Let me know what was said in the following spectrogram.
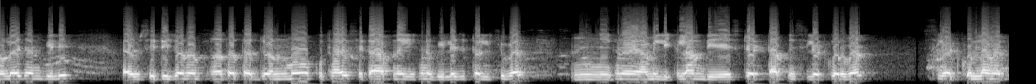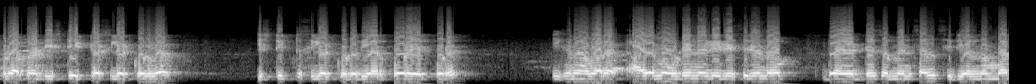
knowledge and belief citizen অর্থাৎ তার জন্ম কোথায়, সেটা আপনি এখানে ভিলেজটা লিখবেন। এখানে আমি লিখলাম দিয়ে স্টেটটা আপনি সিলেক্ট করবেন। সিলেক্ট করলাম, এরপরে আপনার ডিস্ট্রিক্টটা সিলেক্ট করবেন। ডিস্ট্রিক্টটা সিলেক্ট করে দেওয়ার পরে, এরপরে এখানে আবার I am ordinary resident of the address of mention serial number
